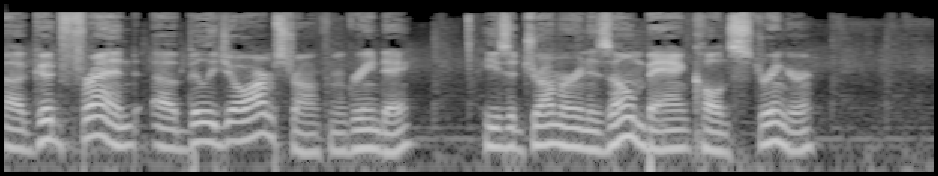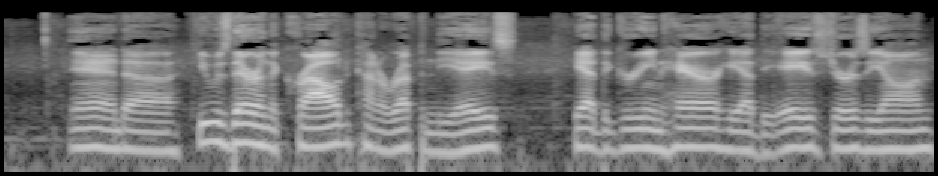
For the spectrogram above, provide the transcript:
uh, good friend of Billie Joe Armstrong from Green Day. He's a drummer in his own band called Stringer, and uh, he was there in the crowd, kind of repping the A's. He had the green hair, he had the A's jersey on.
